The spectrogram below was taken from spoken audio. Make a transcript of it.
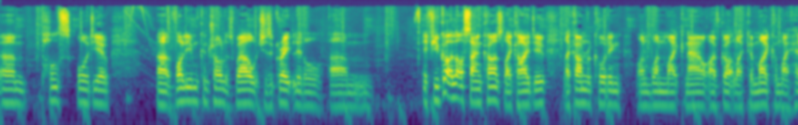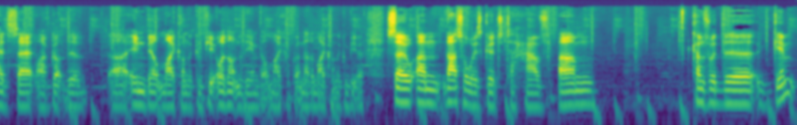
um, Pulse Audio uh, volume control as well, which is a great little um, if you've got a lot of sound cards like I do, like I'm recording on one mic now, I've got like a mic on my headset, I've got the uh, inbuilt mic on the computer, or not the inbuilt mic, I've got another mic on the computer. So um, that's always good to have. Um, comes with the GIMP.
